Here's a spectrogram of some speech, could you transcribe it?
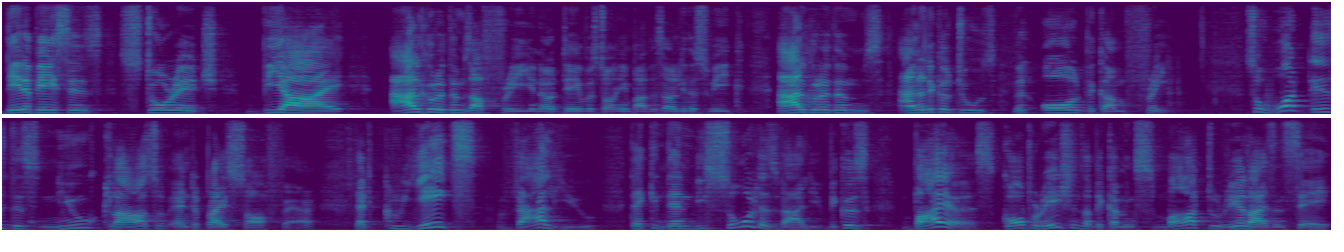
databases, storage, BI, algorithms are free. You know, Dave was talking about this earlier this week. Algorithms, analytical tools will all become free. So what is this new class of enterprise software that creates value that can then be sold as value? Because buyers, corporations are becoming smart to realize and say,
